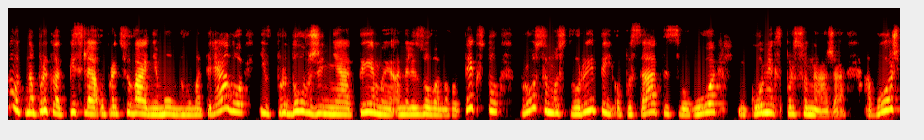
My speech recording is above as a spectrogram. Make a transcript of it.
Ну, от, наприклад, після опрацювання мовного матеріалу і в продовження теми аналізованого тексту просимо створити й описати свого комікс-персонажа, або ж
